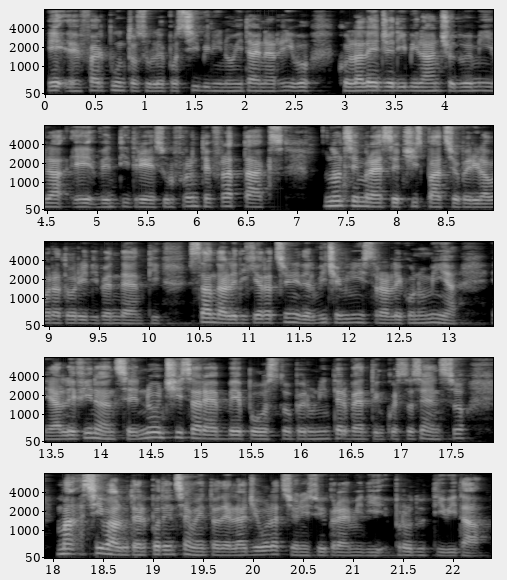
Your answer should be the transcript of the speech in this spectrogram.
e eh, fa il punto sulle possibili novità in arrivo con la legge di bilancio 2023 sul fronte flat tax non sembra esserci spazio per i lavoratori dipendenti. Stando alle dichiarazioni del Vice Ministro all'Economia e alle Finanze, non ci sarebbe posto per un intervento in questo senso, ma si valuta il potenziamento delle agevolazioni sui premi di produttività.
